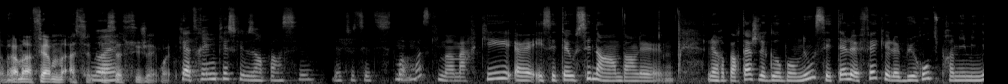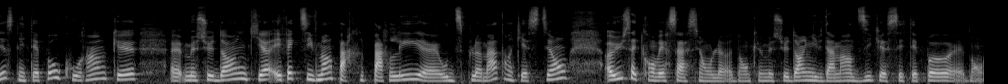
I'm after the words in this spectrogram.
vraiment ferme à ce, sujet. Catherine, qu'est-ce que vous en pensez de toute cette histoire? Moi, ce qui m'a marqué, euh, et c'était aussi dans, dans le, le, reportage de Global News, c'était le fait que le bureau du premier ministre n'était pas au courant que M. Dong, qui a effectivement parlé aux diplomates en question, a eu cette conversation-là. Donc, M. Dong, évidemment, dit que c'était pas... bon,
